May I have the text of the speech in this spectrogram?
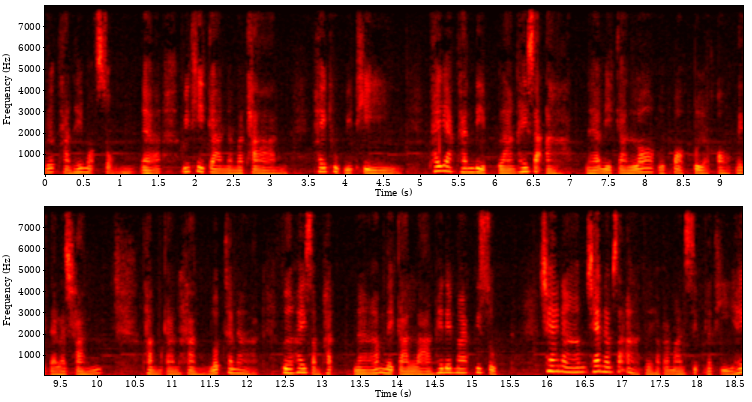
เลือกทานให้เหมาะสมนะวิธีการนำมาทานให้ถูกวิธี ถ้าอยากทานดิบล้างให้สะอาดนะมีการลอกหรือปอกเปลือกออกในแต่ละชั้นทำการหั่นลดขนาดเพื่อให้สัมผัสน้ำในการล้างให้ได้มากที่สุด แช่น้ำแช่น้ำสะอาดเลยค่ะประมาณ 10 นาทีให้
